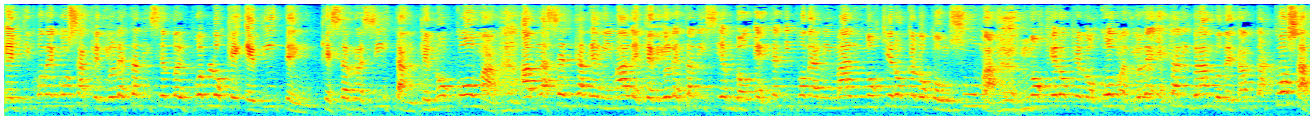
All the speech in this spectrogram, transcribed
el tipo de cosas que Dios le está diciendo al pueblo que eviten, que se resistan, que no coman. Habla acerca de animales que Dios le está diciendo, este tipo de animal no quiero que lo consuma, no quiero que lo coma. Dios le está librando de tantas cosas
